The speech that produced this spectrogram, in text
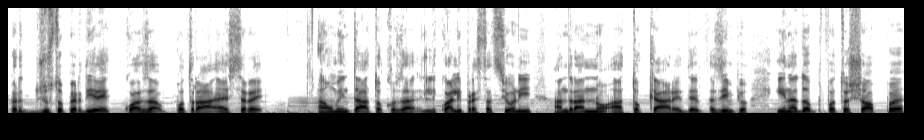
per, giusto per dire cosa potrà essere aumentato, cosa, quali prestazioni andranno a toccare. Ad esempio, in Adobe Photoshop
